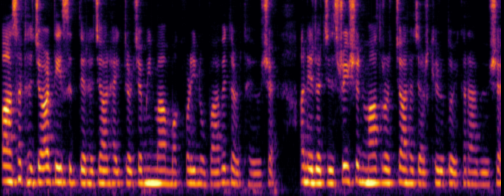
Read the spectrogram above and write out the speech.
પાસઠ હજારથી સિત્તેર હજાર હેક્ટર જમીનમાં મગફળીનું વાવેતર થયું છે અને રજિસ્ટ્રેશન માત્ર ચાર હજાર ખેડૂતોએ કરાવ્યું છે.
